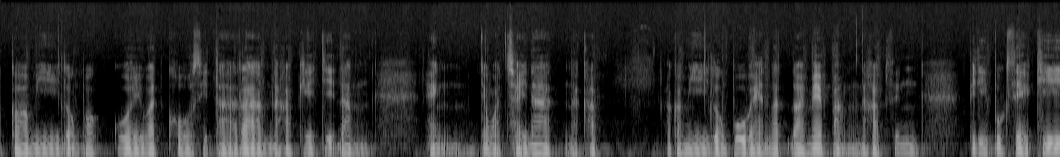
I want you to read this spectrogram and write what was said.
แล้วก็มีหลวงพ่อกลวยวัดโคสิตารามนะครับ เกจิดังแห่งจังหวัดชัยนาทนะครับ แล้วก็มีหลวงปู่แหวนวัดดอยแม่ปังนะครับ ซึ่งพิธีปลุกเสกที่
